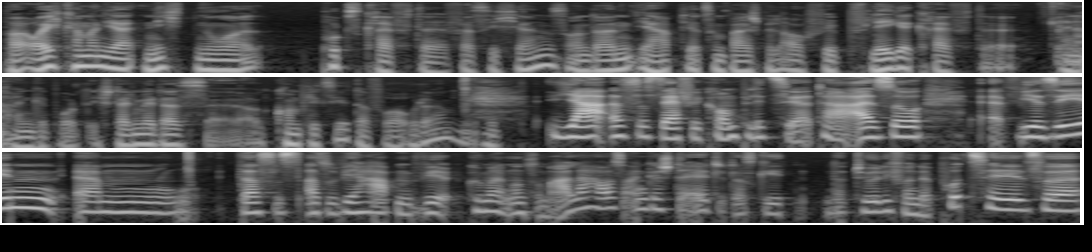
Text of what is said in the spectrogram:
Bei euch kann man ja nicht nur Putzkräfte versichern, sondern ihr habt ja zum Beispiel auch für Pflegekräfte genau. ein Angebot. Ich stelle mir das äh, komplizierter vor, oder? Ja, es ist sehr viel komplizierter. Also äh, wir sehen ähm, das ist, also wir haben, wir kümmern uns um alle Hausangestellte. Das geht natürlich von der Putzhilfe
